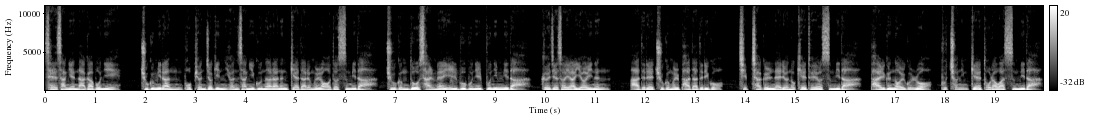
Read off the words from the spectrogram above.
세상에 나가보니 죽음이란 보편적인 현상이구나라는 깨달음을 얻었습니다. 죽음도 삶의 일부분일 뿐입니다. 그제서야 여인은 아들의 죽음을 받아들이고 집착을 내려놓게 되었습니다. 밝은 얼굴로 부처님께 돌아왔습니다.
